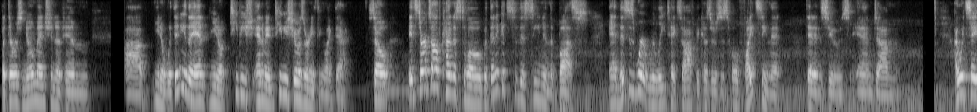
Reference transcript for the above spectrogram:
but there was no mention of him uh you know with any of the you know tv animated tv shows or anything like that so it starts off kind of slow but then it gets to this scene in the bus and this is where it really takes off because there's this whole fight scene that that ensues and um i would say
